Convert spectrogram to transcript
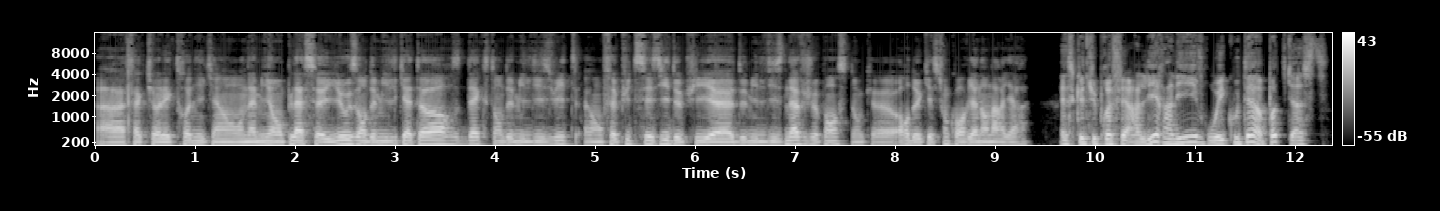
Ah, facture électronique, hein. on a mis en place Use en 2014, Dext en 2018, euh, on fait plus de saisie depuis 2019 je pense, donc hors de question qu'on revienne en arrière. Est-ce que tu préfères lire un livre ou écouter un podcast?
